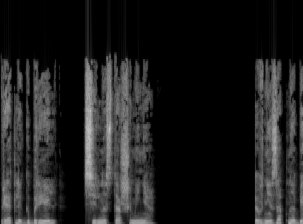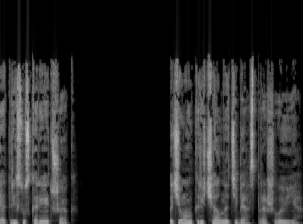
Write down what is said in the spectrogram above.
Вряд ли Габриэль сильно старше меня. Внезапно Беатрис ускоряет шаг. «Почему он кричал на тебя?» — спрашиваю я.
